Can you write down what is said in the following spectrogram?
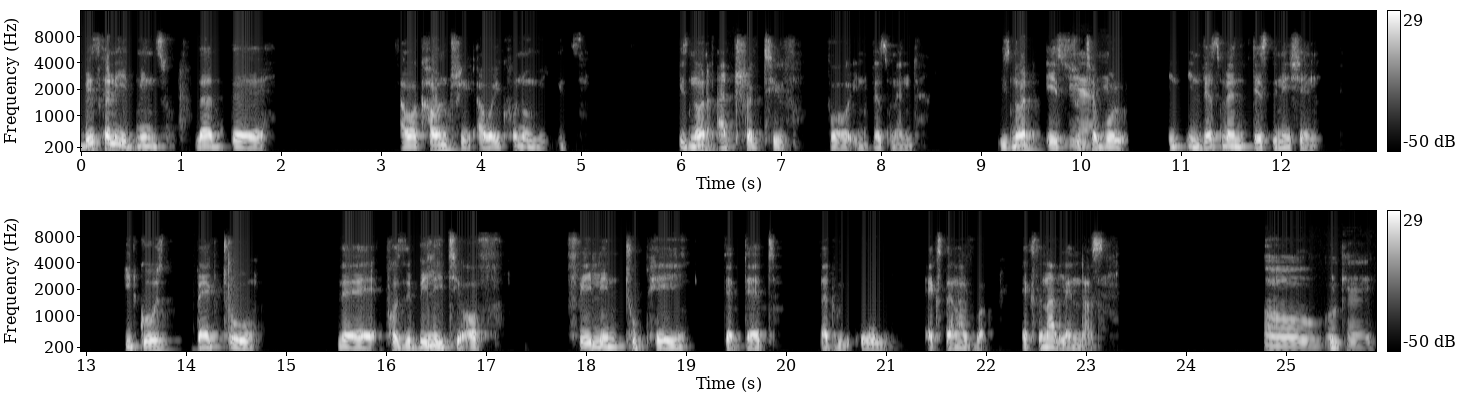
basically, it means that the our country, our economy, it's is not attractive for investment. It's not a suitable yeah, yeah. investment destination. It goes back to the possibility of failing to pay the debt that we owe external external lenders. Oh, okay.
